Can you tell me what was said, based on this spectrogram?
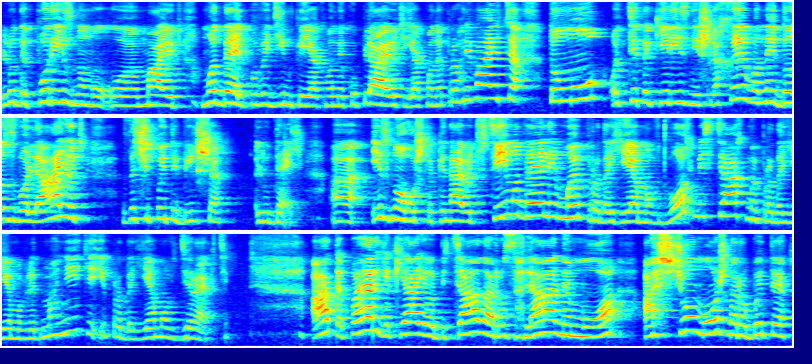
люди по-різному мають модель поведінки, як вони купляють як вони прогріваються. Тому оці такі різні шляхи вони дозволяють зачепити більше людей. Е, І знову ж таки, навіть в цій моделі ми продаємо в двох місцях: ми продаємо в лідмагніті і продаємо в Діректі. А тепер, як я і обіцяла, розглянемо, а що можна робити е,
